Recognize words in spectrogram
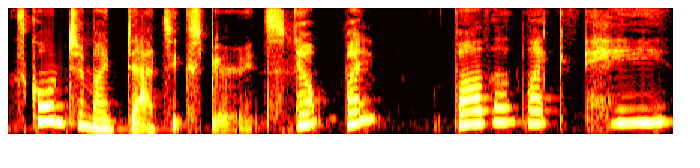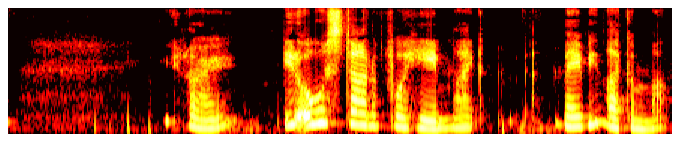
Let's go on to my dad's experience. Now, my father, like, he, you know, it all started for him, like, maybe like a month,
